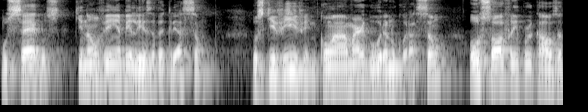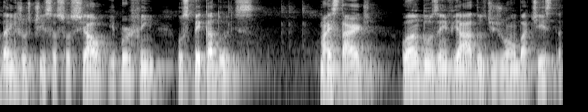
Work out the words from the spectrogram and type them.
os cegos que não veem a beleza da criação, os que vivem com a amargura no coração ou sofrem por causa da injustiça social e, por fim, os pecadores. Mais tarde, quando os enviados de João Batista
